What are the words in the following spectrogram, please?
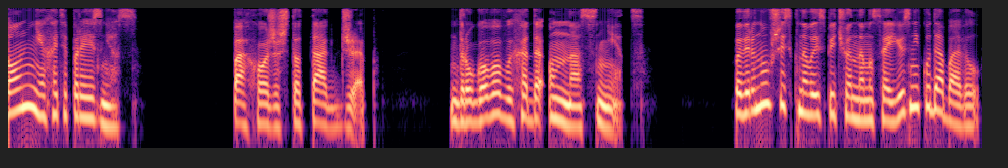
Он нехотя произнес: «Похоже, что так, Джеб. Другого выхода у нас нет». Повернувшись к новоиспеченному союзнику, добавил.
